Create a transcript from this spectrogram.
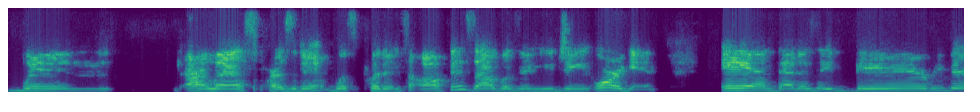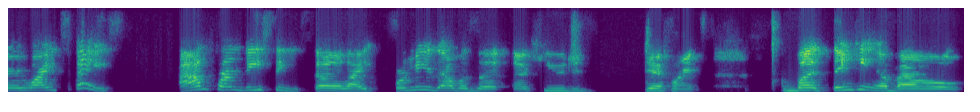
when our last president was put into office, I was in Eugene, Oregon, And that is a very, very white space. I'm from DC. So, like, for me, that was a, a huge difference. But thinking about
